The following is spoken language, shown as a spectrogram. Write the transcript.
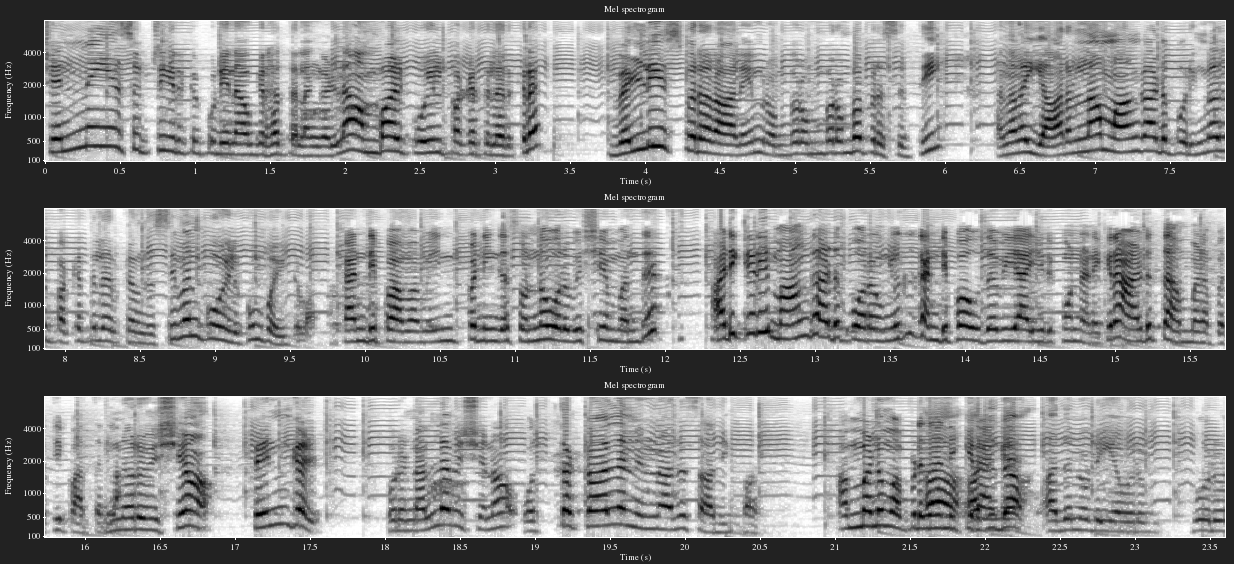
சென்னையை சுற்றி இருக்கக்கூடிய நவகிரக தலங்கள்ல அம்பாள் கோயில் பக்கத்துல இருக்கிற வெள்ளீஸ்வரர் ஆலயம் ரொம்ப ரொம்ப ரொம்ப பிரசித்தி. அதனால யாரெல்லாம் மாங்காடு போறீங்களோ அது பக்கத்துல இருக்கிற அந்த சிவன் கோயிலுக்கும் போயிட்டு வாங்க. கண்டிப்பா மேம் இப்ப நீங்க சொன்ன ஒரு விஷயம் வந்து அடிக்கடி மாங்காடு போறவங்களுக்கு கண்டிப்பா உதவியா இருக்கும்னு நினைக்கிறேன். அடுத்த அம்மனை பத்தி பாத்துடலாம். இன்னொரு விஷயம் பெண்கள் ஒரு நல்ல விஷயம்னா ஒத்த கால நின்னாது சாதிப்பாங்க. அம்மனும் அப்படிதான் நிக்கிறாங்க. அதனுடைய ஒரு ஒரு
